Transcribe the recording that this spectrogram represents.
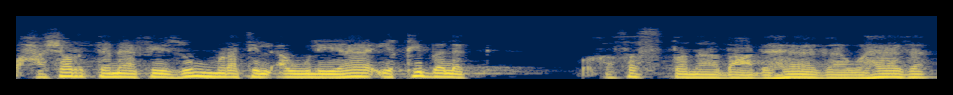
وحشرتنا في زمرة الأولياء قبلك وخصصتنا بعد هذا وهذا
